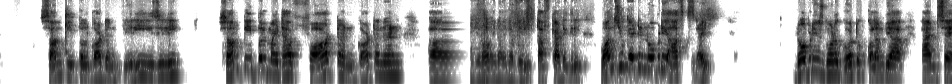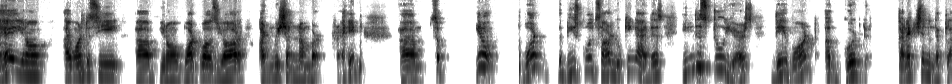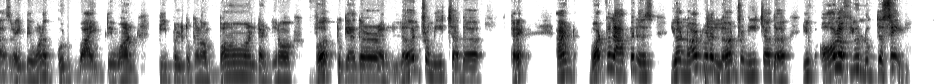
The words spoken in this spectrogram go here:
Some people got in very easily. Some people might have fought and gotten in, uh, you know, in a, in a very tough category. Once you get in, nobody asks, right? Nobody is going to go to Columbia and say, hey, you know, I want to see, uh, you know, what was your admission number, right? Um, so, you know, what the B schools are looking at is in these two years, they want a good connection in the class right? They want a good vibe. They want people to kind of bond and you know work together and learn from each other correct? And what will happen is you're not going to learn from each other if all of you look the same.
